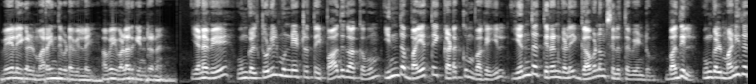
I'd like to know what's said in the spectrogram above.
வேலைகள் மறைந்துவிடவில்லை. அவை வளர்கின்றன. எனவே உங்கள் தொழில் முன்னேற்றத்தை பாதுகாக்கவும் இந்த பயத்தை கடக்கும் வகையில் எந்த திறன்களை கவனம் செலுத்த வேண்டும்? பதில் உங்கள் மனித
